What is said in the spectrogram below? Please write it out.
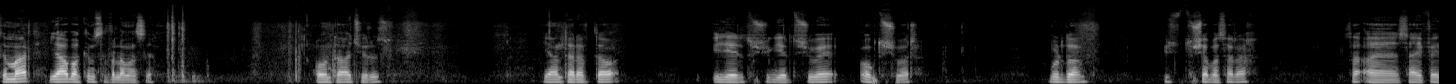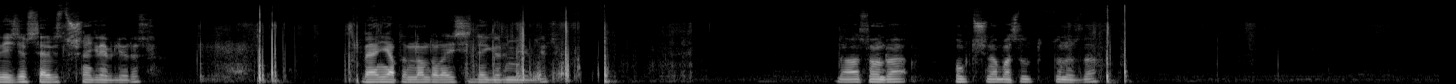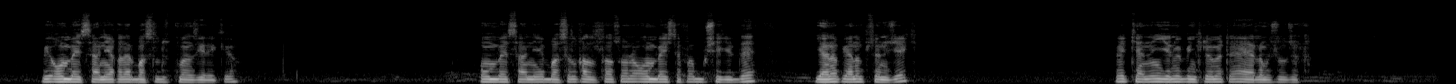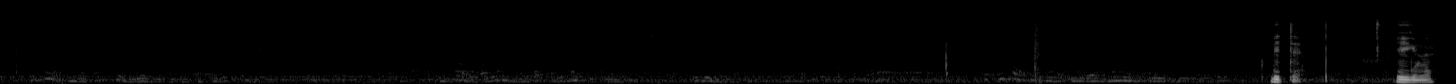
Smart yağ bakım sıfırlaması. Kontağı açıyoruz. Yan tarafta ileri tuşu, geri tuşu ve ok tuşu var. Buradan üst tuşa basarak sa- e, sayfayı değiştirip servis tuşuna girebiliyoruz. Ben yaptığımdan dolayı sizde görünmeyebilir. Daha sonra ok tuşuna basılı tuttuğunuzda bir 15 saniye kadar basılı tutmanız gerekiyor. 15 saniye basılı kaldıktan sonra 15 defa bu şekilde yanıp yanıp sönecek. Ve kendini 20.000 kilometreye ayarlamış olacak. Bitti. İyi günler.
